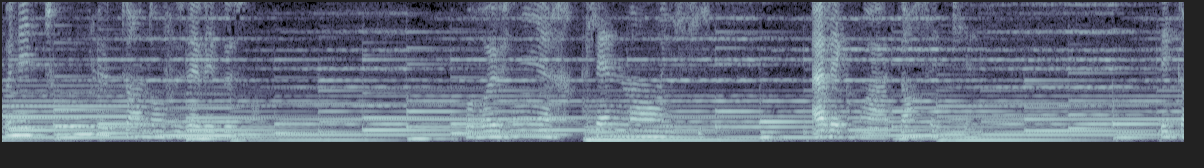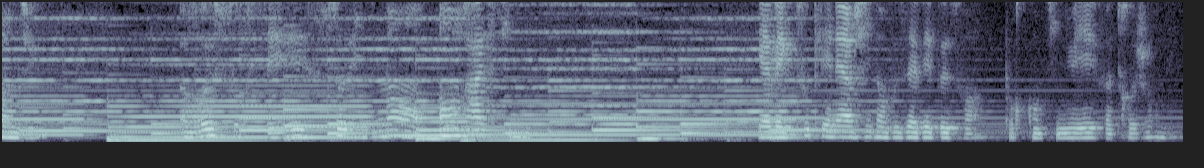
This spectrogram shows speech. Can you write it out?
Prenez tout le temps dont vous avez besoin pour revenir pleinement ici, avec moi dans cette pièce, détendu, ressourcé et solidement enraciné, et avec toute l'énergie dont vous avez besoin pour continuer votre journée.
